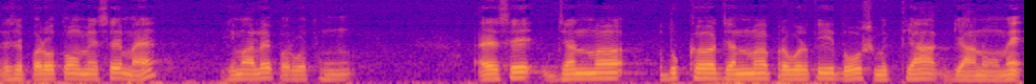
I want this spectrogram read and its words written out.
जैसे पर्वतों में से मैं हिमालय पर्वत हूँ। ऐसे जन्म, दुख, जन्म, प्रवृत्ति, दोष, मिथ्या ज्ञानों में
